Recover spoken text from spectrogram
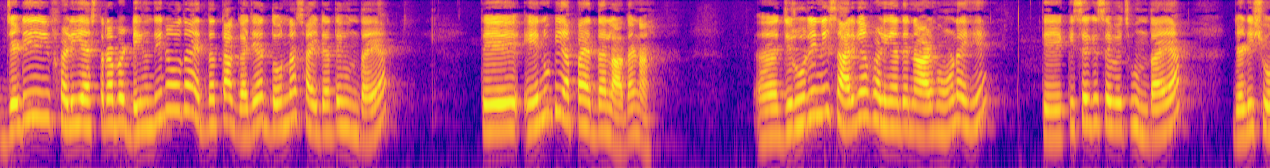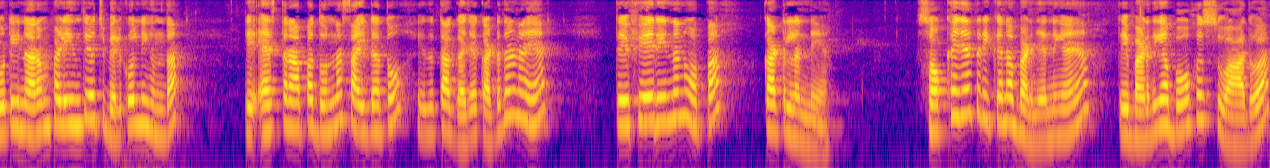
ਜਿਹੜੀ ਫਲੀ ਇਸ ਤਰ੍ਹਾਂ ਵੱਡੀ ਹੁੰਦੀ ਨਾ, ਉਹਦਾ ਇਦਾਂ ਧਾਗਾ ਜਿਹਾ ਦੋਨਾਂ ਸਾਈਡਾਂ ਤੇ ਹੁੰਦਾ ਆ। ਤੇ ਇਹਨੂੰ ਵੀ ਆਪਾਂ ਇਦਾਂ ਲਾ ਦੇਣਾ। ਜ਼ਰੂਰੀ ਨਹੀਂ ਸਾਰੀਆਂ ਫਲੀਆਂ ਦੇ ਨਾਲ ਹੋਣ ਇਹ, ਤੇ ਕਿਸੇ ਕਿਸੇ ਵਿੱਚ ਹੁੰਦਾ ਆ। ਜਿਹੜੀ ਛੋਟੀ ਨਰਮ ਫਲੀ ਹੁੰਦੀ, ਉਹ ਚ ਬਿਲਕੁਲ ਨਹੀਂ ਹੁੰਦਾ। ਤੇ ਇਸ ਤਰ੍ਹਾਂ ਆਪਾਂ ਦੋਨਾਂ ਸਾਈਡਾਂ ਤੋਂ ਇਹਦਾ ਧਾਗਾ ਜਿਹਾ ਕੱਢ ਦੇਣਾ ਆ, ਤੇ ਫਿਰ ਇਹਨਾਂ ਨੂੰ ਆਪਾਂ ਕੱਟ ਲੈਣੇ ਆ। ਸੌਖੇ ਜਿਹੇ ਤਰੀਕੇ ਨਾਲ ਬਣ ਜਾਂਦੀਆਂ ਆ, ਤੇ ਬਣਦੀਆਂ ਬਹੁਤ ਸਵਾਦ ਵਾ।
